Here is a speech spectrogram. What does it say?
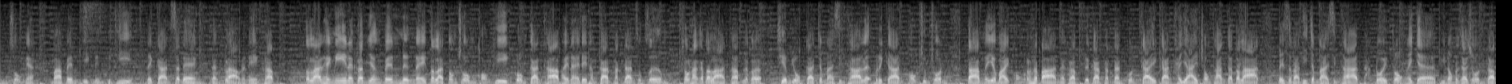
ทุ่งสงเนี่ยมาเป็นอีกหนึ่งพื้นที่ในการแสดงดังกล่าวนั่นเองครับ ตลาดแห่งนี้นะครับยังเป็นหนึ่งในตลาดต้องชมของที่กรมการค้าภายในได้ทำการผลักดันส่งเสริม ช่องทางการตลาดครับแล้วก็เชื่อมโยงการจำหน่ายสินค้าและบริการของชุมชน ตามนโยบายของรัฐบาลนะครับด้วยการผลักดันกลไกการขยายช่องทางการตลาด เป็นสถานที่จำหน่ายสินค้าโดยตรงให้แก่พี่น้องประชาชนครับ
